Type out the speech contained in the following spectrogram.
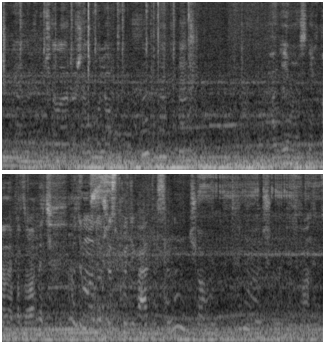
Я не включила режим польоту. Надіємось, ніхто не подзвонить. Будемо дуже сподіватися. Ну нічого. Думаю, що не позвонить.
